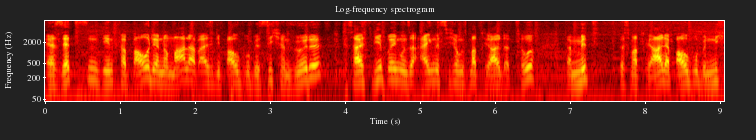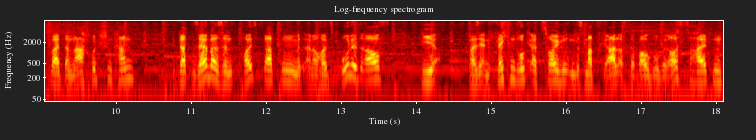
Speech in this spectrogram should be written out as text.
ersetzen den Verbau, der normalerweise die Baugrube sichern würde. Das heißt, wir bringen unser eigenes Sicherungsmaterial dazu, damit das Material der Baugrube nicht weiter nachrutschen kann. Die Platten selber sind Holzplatten mit einer Holzbohle drauf, die quasi einen Flächendruck erzeugen, um das Material aus der Baugrube rauszuhalten.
